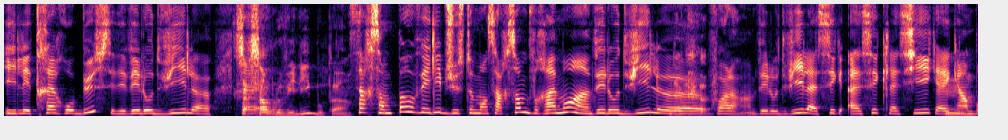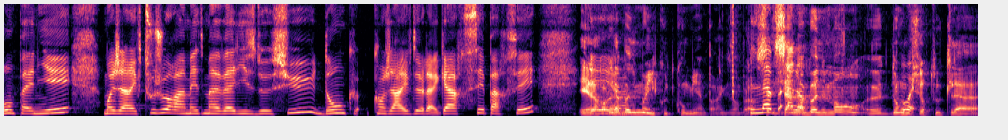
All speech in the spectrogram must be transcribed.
Il est très robuste, c'est des vélos de ville. euh, Ça ressemble au Vélib ou pas? Ça ressemble pas au Vélib justement, ça ressemble vraiment à un vélo de ville, euh, voilà, un vélo de ville assez, assez classique avec Mhm. un bon panier. Moi, j'arrive toujours à mettre ma valise dessus, donc quand j'arrive de la gare, c'est parfait. Et alors, euh, l'abonnement, il coûte combien, par exemple? C'est c'est un alors- abonnement euh, donc Ouais. sur la,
